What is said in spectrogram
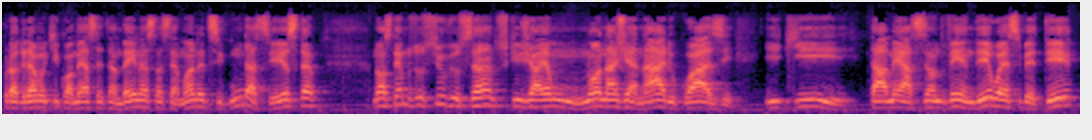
programa que começa também nesta semana, de segunda a sexta. Nós temos o Silvio Santos, que já é um nonagenário quase, e que está ameaçando vender o SBT.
